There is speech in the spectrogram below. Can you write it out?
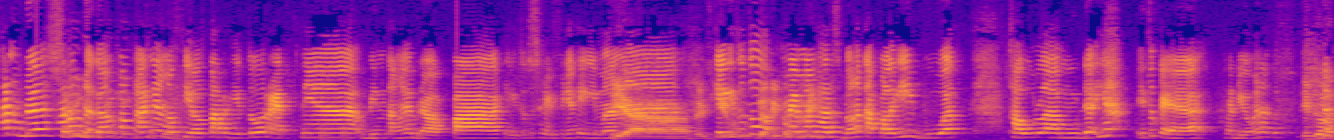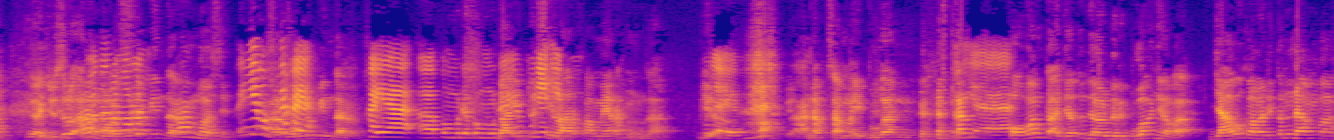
kan udah sekarang Sering udah gitu, gampang kan gitu. yang ngefilter gitu rate-nya bintangnya berapa kayak gitu terus reviewnya kayak gimana. Iya, review kayak gitu tuh memang harus banget apalagi buat kaula muda. Ya itu kayak radio mana tuh? Itulah. Enggak, justru Orang- anak orang- pintar. Rambos itu iya maksudnya kayak kayak eh, pemuda-pemuda yang itu punya si ibu larva merah enggak Iya, ya. Ya, anak sama ibu kan. Kan Iya. pohon tak jatuh jauh dari buahnya pak. Jauh kalau ditendang pak.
